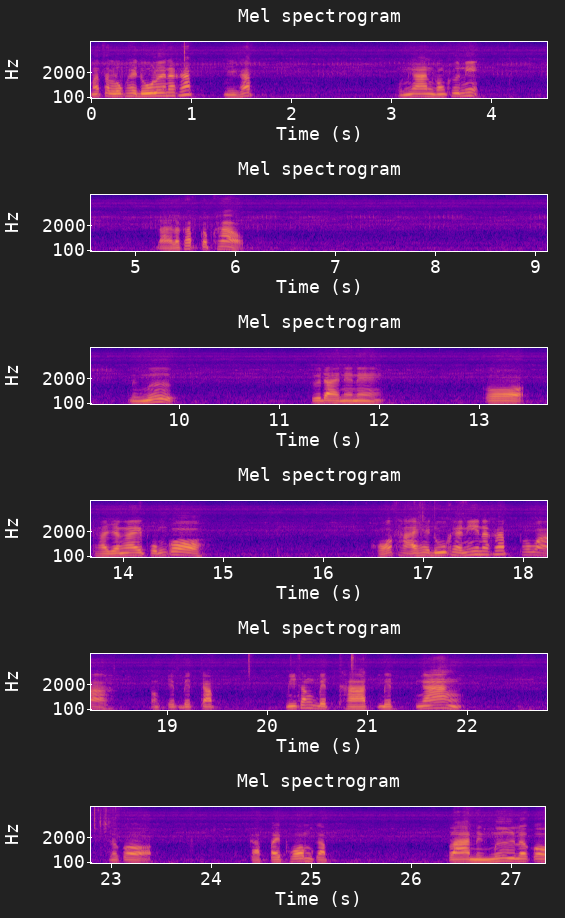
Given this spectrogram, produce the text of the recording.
มาสรุปให้ดูเลยนะครับ นี่ครับ ผลงานของคืนนี้ ได้แล้วครับกับข้าว หนึ่งมือคือได้แน่ๆ ก็ถ้ายยังไงผมก็ ขอถ่ายให้ดูแค่นี้นะครับ เพราะว่าต้องเก็บเบ็ดกลับ มีทั้งเบ็ดขาดเบ็ดง้าง แล้วก็กลับไปพร้อมกับปลาหนึ่งมือแล้วก็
